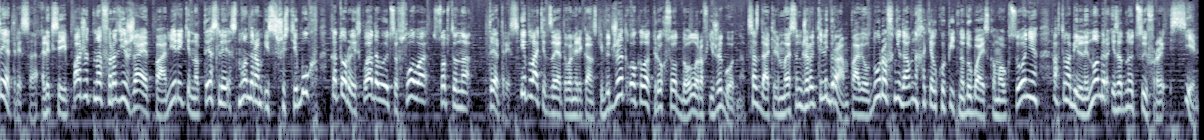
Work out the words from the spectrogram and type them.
Тетриса Алексей Пажетнов разъезжает по Америке на Тесле с номером из шести букв, которые складываются в слово, собственно, Tetris и платит за это в американский бюджет около 300 долларов ежегодно. Создатель мессенджера Telegram Павел Дуров недавно хотел купить на дубайском аукционе автомобильный номер из одной цифры 7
